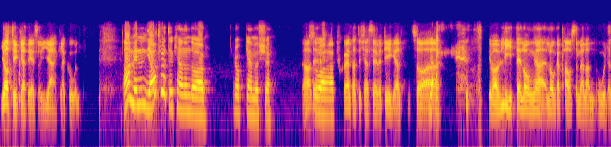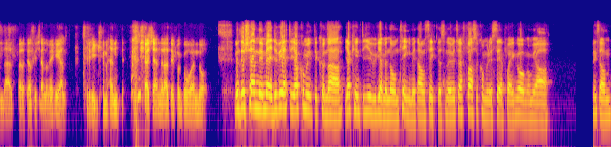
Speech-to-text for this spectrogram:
Jag tycker att det är så jäkla coolt. Ja, men jag tror att du kan ändå rocka musche. Ja, det så... är skönt att du känns övertygad. Så, ja. det var lite långa, långa pauser mellan orden där för att jag ska känna mig helt trygg, men jag känner att det får gå ändå. Men du känner mig, du vet ju, jag kommer inte kunna, jag kan inte ljuga med någonting i mitt ansikte så när vi träffas så kommer du se på en gång om jag liksom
